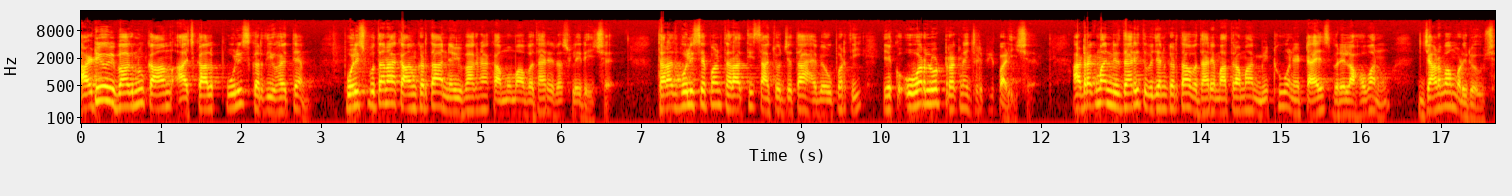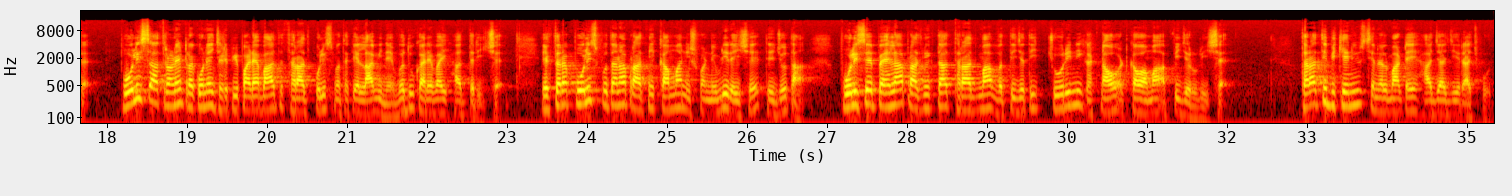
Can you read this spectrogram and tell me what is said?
RTO વિભાગનું કામ આજકાલ પોલીસ કરતી હોય તેમ, પોલીસ પોતાના કામ કરતા અન્ય વિભાગના કામોમાં વધારે રસ લઈ રહી છે. થરાદ પોલીસે પણ થરાદથી સાંચોર જતા હાઈવે ઉપરથી એક ઓવરલોડ ટ્રકને ઝડપી પાડી છે. આ ટ્રકમાં નિર્ધારિત વજન કરતાં વધારે માત્રામાં મીઠું અને ટાઇલ્સ ભરેલા હોવાનું જાણવા મળી રહ્યું છે. પોલીસ આ ત્રણેય ટ્રકોને ઝડપી પાડ્યા બાદ થરાદ પોલીસ મથકે લાવીને વધુ કાર્યવાહી હાથ ધરી છે. એક તરફ પોલીસ પોતાના પ્રાથમિક કામમાં નિષ્ફળ નીવડી રહી છે, તે જોતા પોલીસે પહેલા પ્રાથમિકતા થરાદમાં વધતી જતી ચોરીની ઘટનાઓ અટકાવવામાં આપવી જરૂરી છે. થરાદથી બીકે ન્યૂઝ ચેનલ માટે હાજાજી રાજપૂત.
